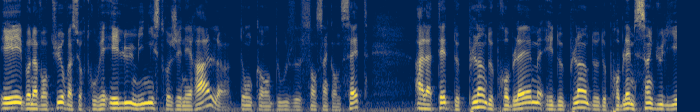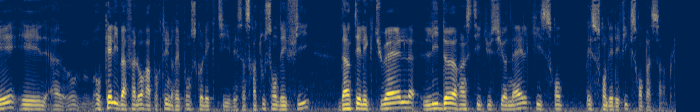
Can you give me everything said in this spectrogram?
Et Bonaventure va se retrouver élu ministre général, donc en 1257 à la tête de plein de problèmes et de plein de, problèmes singuliers et euh, auxquels il va falloir apporter une réponse collective. Et ça sera tout son défi d'intellectuels, leaders institutionnels qui seront, et ce seront des défis qui seront pas simples.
